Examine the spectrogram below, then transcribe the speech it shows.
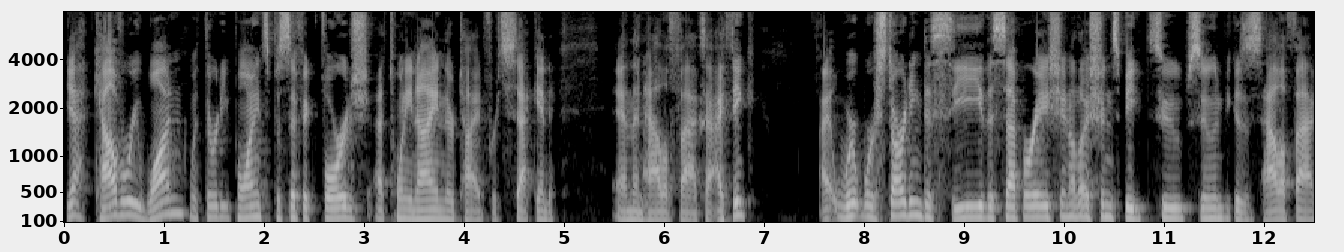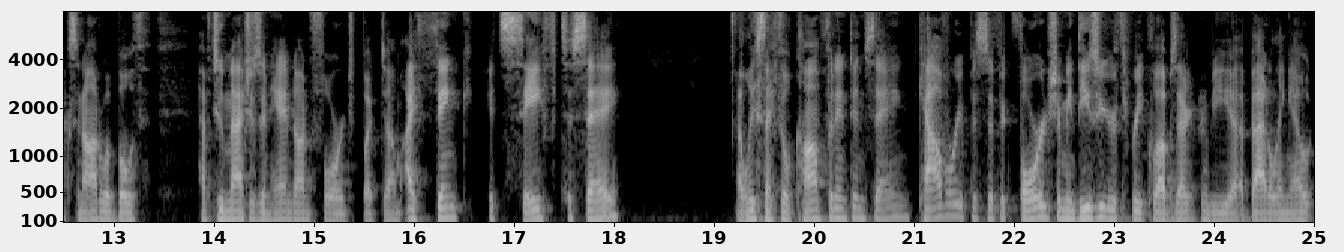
yeah, Calvary won with 30 points. Pacific Forge at 29, they're tied for second, and then Halifax. I think I, we're we're starting to see the separation. Although I shouldn't speak too soon because Halifax and Ottawa both have two matches in hand on Forge. But um, I think it's safe to say, at least I feel confident in saying, Cavalry, Pacific Forge. I mean, these are your three clubs that are going to be uh, battling out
